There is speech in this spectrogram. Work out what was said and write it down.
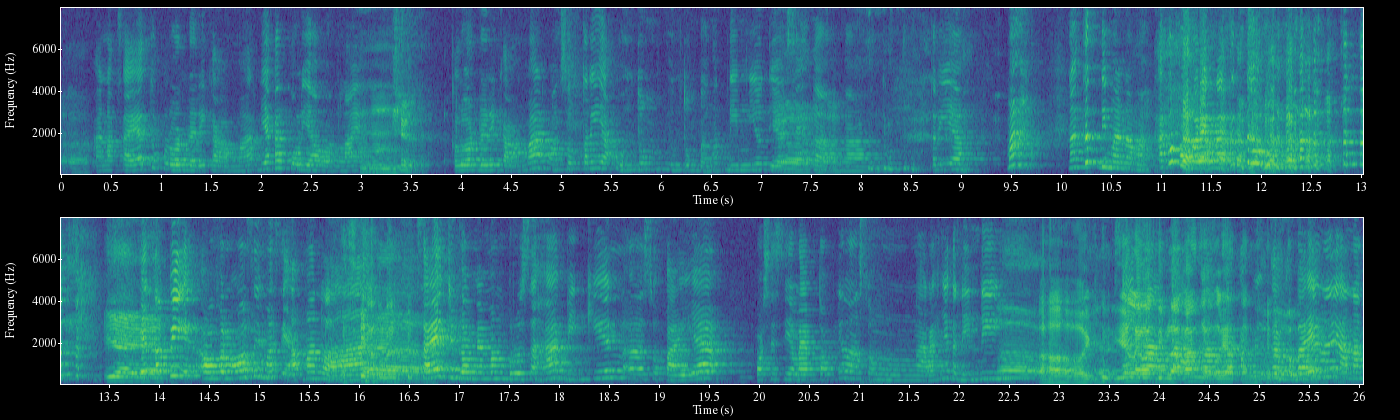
Ah. Anak saya tuh keluar dari kamar, dia kan kuliah online. Hmm. Keluar dari kamar langsung teriak. Untung untung banget di mute ya. Ya. Saya nggak nggak teriak. Mah, nugget di mana mah? Aku mau goreng nugget dong. Iya iya. ya tapi overall sih masih aman lah. Masih aman. Saya juga memang berusaha bikin eh, supaya posisi laptopnya langsung ngarahnya ke dinding. Ah, Oh, dia lewat di belakang nggak kelihatan. Nggak kebayang nih anak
